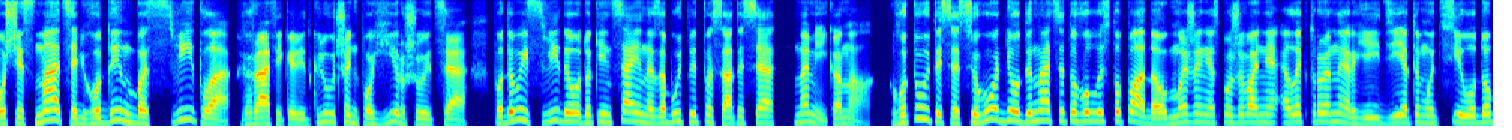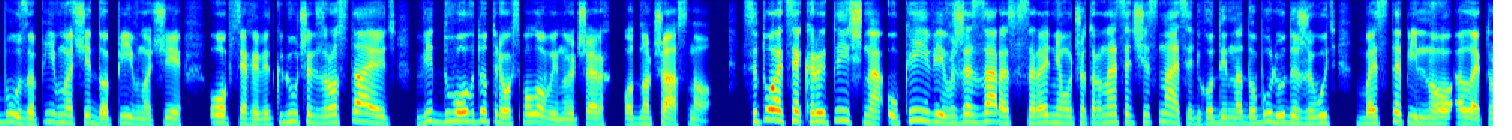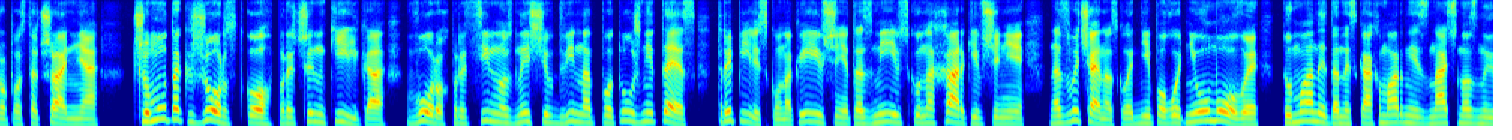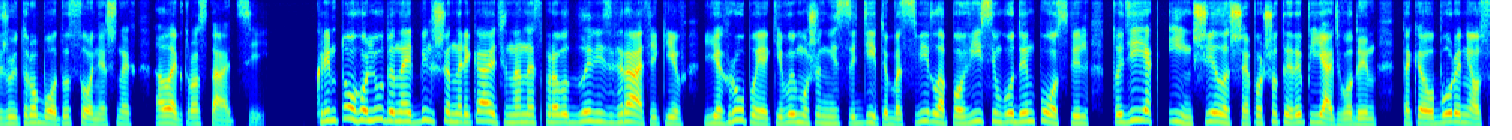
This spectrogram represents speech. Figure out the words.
По 16 годин без світла графіка відключень погіршується. Подивись відео до кінця і не забудь підписатися на мій канал. Готуйтеся сьогодні, 11 листопада. Обмеження споживання електроенергії діятимуть цілу добу з опівночі до півночі. Обсяги відключень зростають від 2 до 3,5 черг одночасно. Ситуація критична. У Києві вже зараз в середньому 14-16 годин на добу люди живуть без стабільного електропостачання. Чому так жорстко? Причин кілька. Ворог прицільно знищив дві надпотужні ТЕС – Трипільську на Київщині та Зміївську на Харківщині. Надзвичайно складні погодні умови. Тумани та низька хмарність значно знижують роботу сонячних електростанцій. Крім того, люди найбільше нарікають на несправедливість графіків. Є групи, які вимушені сидіти без світла по 8 годин поспіль, тоді як інші лише по 4-5 годин. Таке обурення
